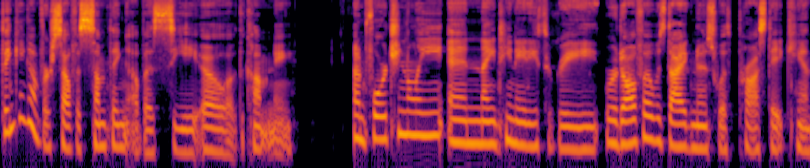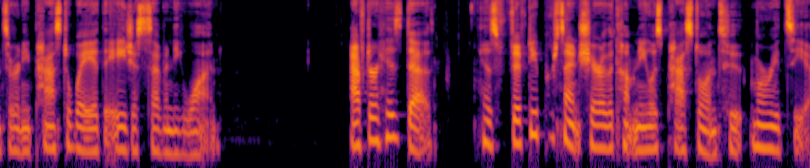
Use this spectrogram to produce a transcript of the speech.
thinking of herself as something of a CEO of the company. Unfortunately, in 1983, Rodolfo was diagnosed with prostate cancer and he passed away at the age of 71. After his death, his 50% share of the company was passed on to Maurizio.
